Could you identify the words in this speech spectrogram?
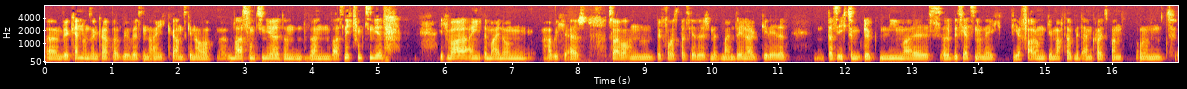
Ähm, wir kennen unseren Körper, wir wissen eigentlich ganz genau, was funktioniert und wann was nicht funktioniert. Ich war eigentlich der Meinung, habe ich erst zwei Wochen bevor es passiert ist, mit meinem Trainer geredet, dass ich zum Glück niemals oder bis jetzt noch nicht die Erfahrung gemacht habe mit einem Kreuzband. Und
